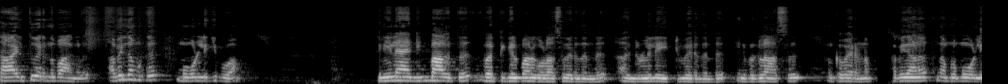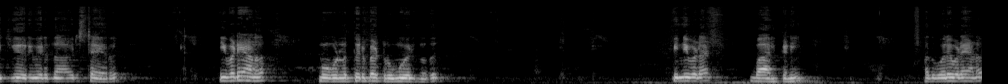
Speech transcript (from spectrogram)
താഴ്ത്തു വരുന്ന ഭാഗങ്ങൾ അപ്പൊ ഇനി നമുക്ക് മുകളിലേക്ക് പോവാം. ഈ ലാൻഡിംഗ് ഭാഗത്ത് വെർട്ടിക്കൽ പർഗോളാസ് വരുന്നുണ്ട്. അതിനുള്ളിൽ ലൈറ്റും വരുന്നുണ്ട്. ഇനിയിപ്പോൾ ഗ്ലാസ് ഒക്കെ വരണം. അപ്പൊ ഇതാണ് നമ്മൾ മുകളിലേക്ക് കയറി വരുന്ന ഒരു സ്റ്റെയർ ഇവിടെയാണ് മുകളിലത്തെ ഒരു ബെഡ്റൂം വരുന്നത്. പിന്നെ ഇവിടെ ബാൽക്കണി അതുപോലെ ഇവിടെയാണ്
